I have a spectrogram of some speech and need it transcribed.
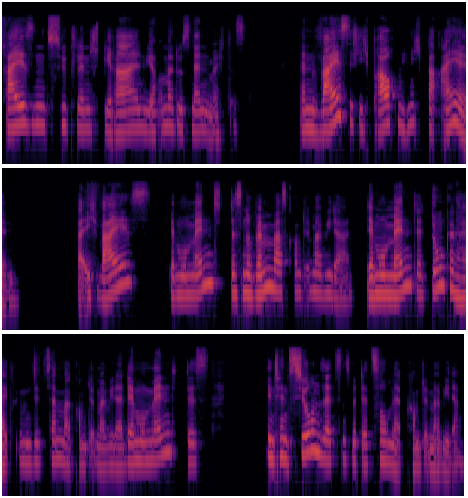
Kreisen, Zyklen, Spiralen, wie auch immer du es nennen möchtest, dann weiß ich, ich brauche mich nicht beeilen, weil ich weiß, der Moment des Novembers kommt immer wieder. Der Moment der Dunkelheit im Dezember kommt immer wieder. Der Moment des Intentionsetzens mit der Soul Map kommt immer wieder.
